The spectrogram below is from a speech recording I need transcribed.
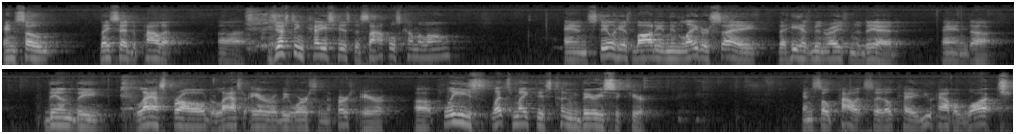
And so they said to Pilate, uh, just in case his disciples come along and steal his body and then later say that he has been raised from the dead, and uh, then the last fraud or last error will be worse than the first error. Uh, please, let's make this tomb very secure. And so Pilate said, okay, you have a watch.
